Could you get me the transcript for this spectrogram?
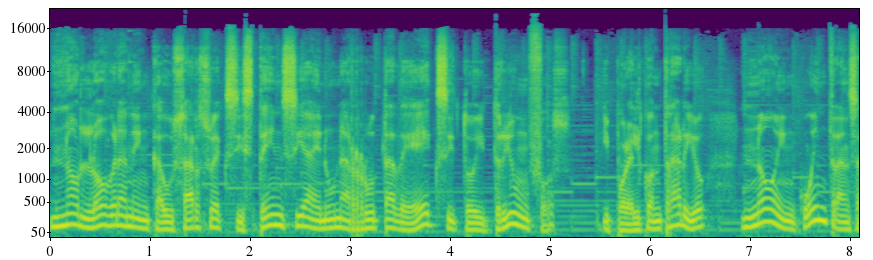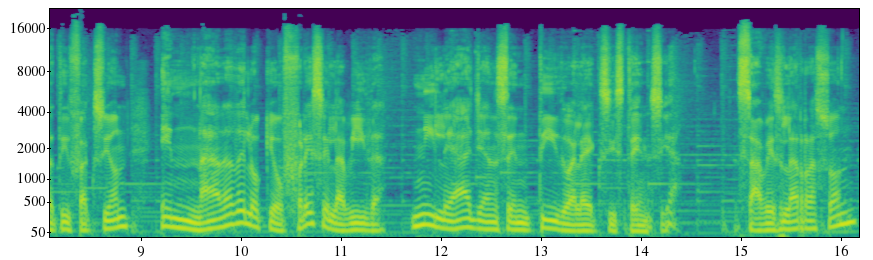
no logran encauzar su existencia en una ruta de éxito y triunfos, y por el contrario, no encuentran satisfacción en nada de lo que ofrece la vida, ni le hayan sentido a la existencia. ¿Sabes la razón?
